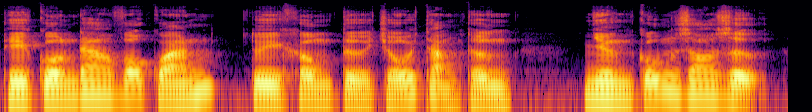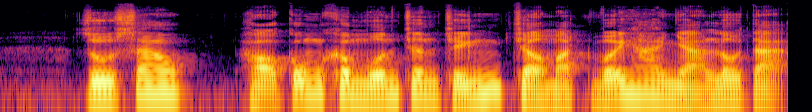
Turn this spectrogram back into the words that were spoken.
thì cuồng đao võ quán tuy không từ chối thẳng thừng, nhưng cũng do dự. Dù sao, họ cũng không muốn chân chính trở mặt với hai nhà lôi tạ.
